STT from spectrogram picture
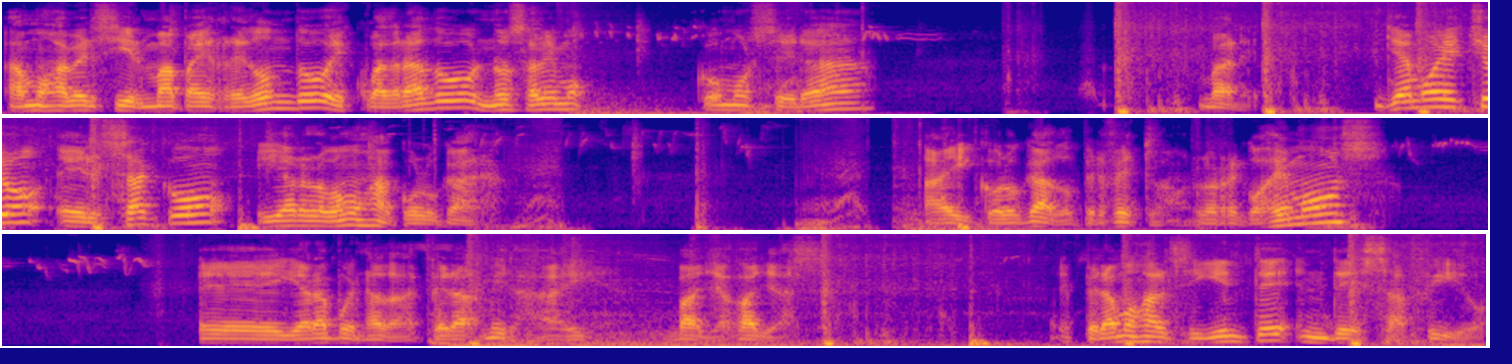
vamos a ver si el mapa es redondo, es cuadrado, no sabemos cómo será. Vale, ya hemos hecho el saco y ahora lo vamos a colocar. Ahí, colocado, perfecto. Lo recogemos. Eh, y ahora pues nada, espera, mira, ahí, vayas, vayas. Esperamos al siguiente desafío.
